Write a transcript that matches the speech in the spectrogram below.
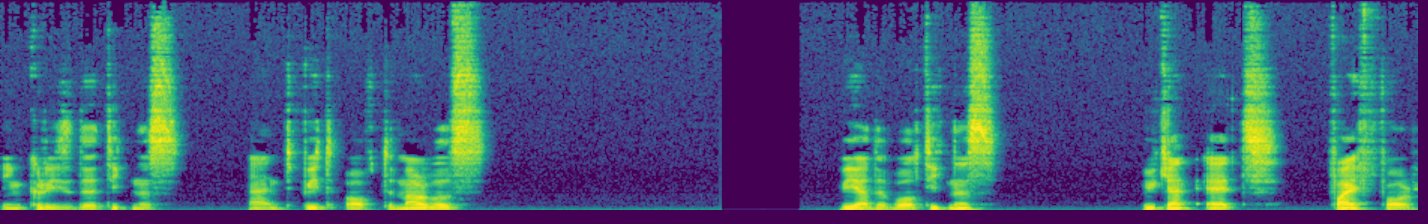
increase the thickness and width of the marbles via the wall thickness you can add 5 for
